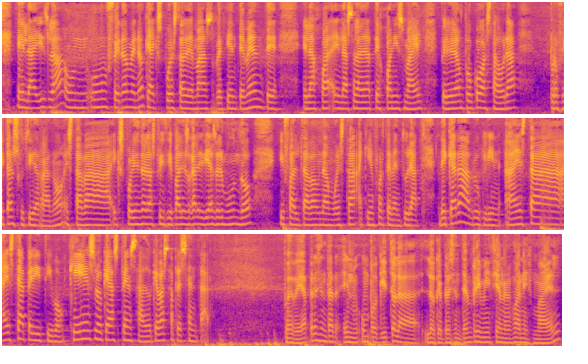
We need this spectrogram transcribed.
en la isla un, fenómeno que ha expuesto además recientemente en la, en la sala de arte Juan Ismael, pero era un poco hasta ahora profeta en su tierra, ¿no? Estaba exponiendo en las principales galerías del mundo y faltaba una muestra aquí en Fuerteventura. De cara a Brooklyn, a, esta, a este aperitivo, ¿qué es lo que has pensado? ¿Qué vas a presentar? Pues voy a presentar un poquito lo que presenté en primicia en el Juan Ismael,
